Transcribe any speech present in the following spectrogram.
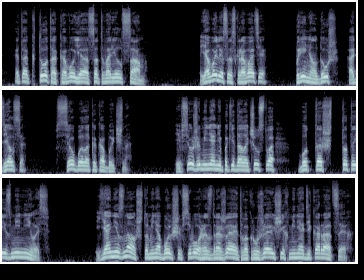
— это кто-то, кого я сотворил сам. Я вылез из кровати, принял душ, оделся. Все было как обычно. И все же меня не покидало чувство, будто что-то изменилось. Я не знал, что меня больше всего раздражает в окружающих меня декорациях.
